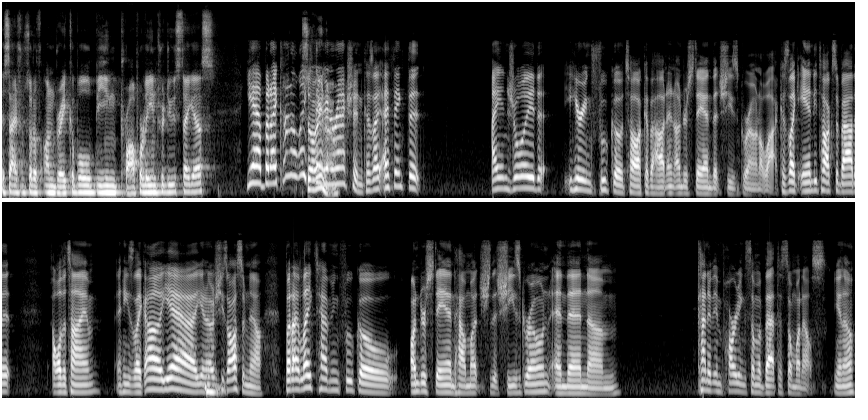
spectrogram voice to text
aside from sort of Unbreakable being properly introduced, I guess. Yeah, but I kind of like So, their you know. interaction because I, I think that I enjoyed hearing Fuko talk about and understand that she's grown a lot. Because like Andy talks about it all the time, and he's like, "Oh yeah, you know, Hmm. she's awesome now." But I liked having Fuko understand how much that she's grown, and then um, kind of imparting some of that to someone else. You know,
